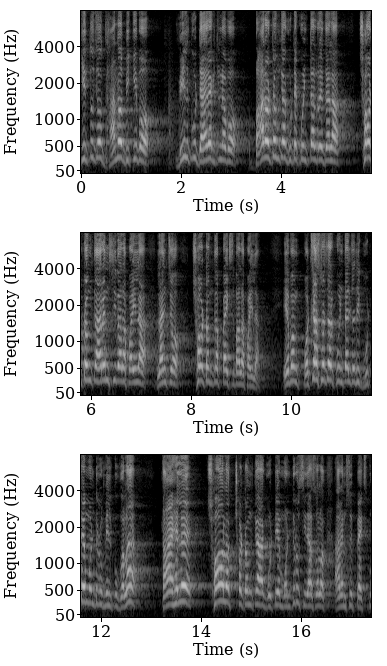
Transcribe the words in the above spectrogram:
କିନ୍ତୁ ଯେଉଁ ଧାନ ବିକିବ ମିଲ୍କୁ ଡାଇରେକ୍ଟ ନେବ ବାର ଟଙ୍କା ଗୋଟେ କ୍ୱିଣ୍ଟାଲରେ ଦେଲା ଛଅ ଟଙ୍କା ଆର୍ଏମ୍ସି ବାଲା ପାଇଲା ଲାଞ୍ଚ ଛଅ ଟଙ୍କା ପ୍ୟାକ୍ସ ବାଲା ପାଇଲା ଏବଂ ପଚାଶ ହଜାର କ୍ୱିଣ୍ଟାଲ ଯଦି ଗୋଟେ ମଣ୍ଡିରୁ ମିଲ୍କୁ ଗଲା ତାହେଲେ ଛଅ ଲକ୍ଷ ଟଙ୍କା ଗୋଟିଏ ମଣ୍ଡିରୁ ସିଧାସଳଖ ଆର୍ଏମ୍ସି ପ୍ୟାକ୍ସକୁ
